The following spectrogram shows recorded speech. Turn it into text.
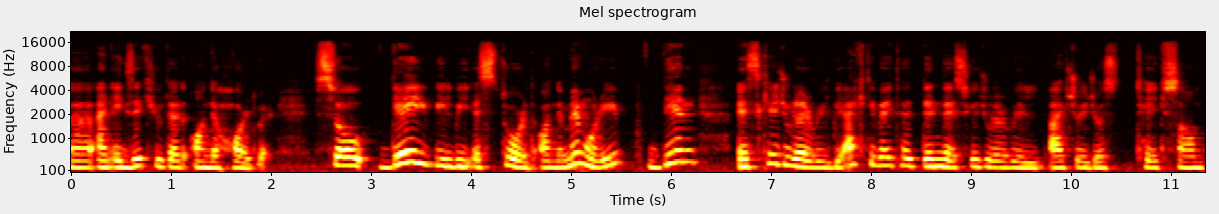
uh, and executed on the hardware. So they will be stored on the memory, then a scheduler will be activated, then the scheduler will actually just take some,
